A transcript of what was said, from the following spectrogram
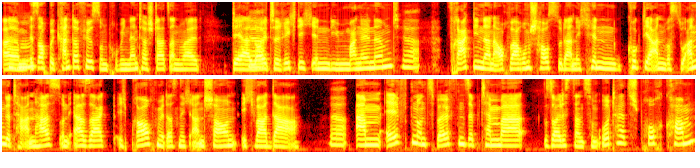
ähm, ist auch bekannt dafür, ist so ein prominenter Staatsanwalt, der Ja. Leute richtig in die Mangel nimmt Ja. fragt ihn dann auch, warum schaust du da nicht hin? Guck dir an, was du angetan hast. Und er sagt, ich brauche mir das nicht anschauen, ich war da. Ja. Am 11. und 12. September soll es dann zum Urteilsspruch kommen.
